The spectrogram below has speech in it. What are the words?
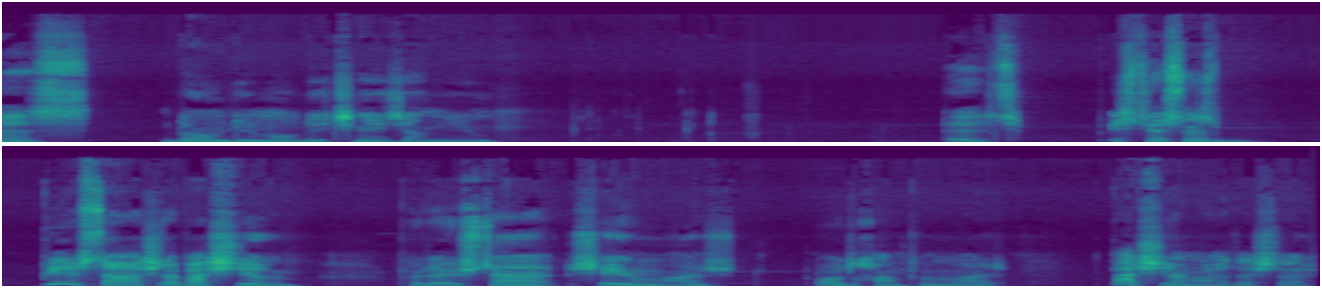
biraz doğum günüm olduğu için heyecanlıyım. Evet. İstiyorsanız bir savaşla başlayalım. Burada üç tane şeyim var. Ordu kampım var. Başlayalım arkadaşlar.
